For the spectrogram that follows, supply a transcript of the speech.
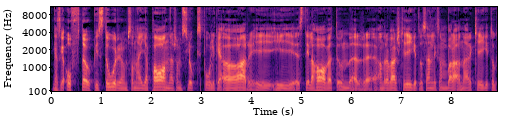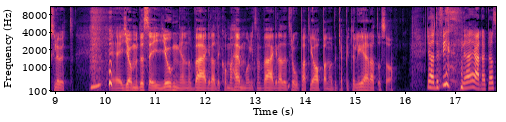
ganska ofta upp historier om sådana här japaner som slogs på olika öar i, i Stilla havet under eh, andra världskriget och sen liksom bara när kriget tog slut eh, gömde sig i djungeln och vägrade komma hem och liksom vägrade tro på att Japan hade kapitulerat och så. Ja, det finns, det har jag aldrig hört talas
